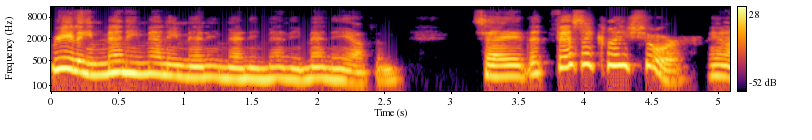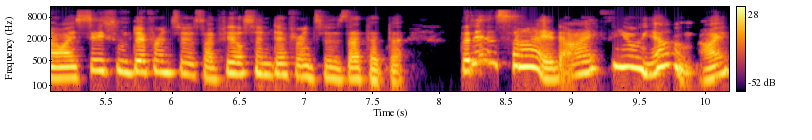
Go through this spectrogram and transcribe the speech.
really many, many, many, many, many, many of them say that physically, sure, you know, I see some differences, I feel some differences, that, that, that. But inside, I feel young. I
